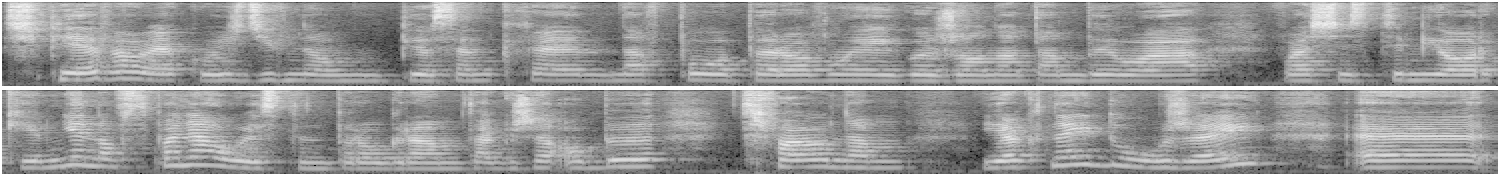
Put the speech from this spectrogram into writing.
śpiewał jakąś dziwną piosenkę na wpół operową, jego żona tam była właśnie z tym Jorkiem. Nie no, wspaniały jest ten program, także oby trwał nam jak najdłużej. E,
